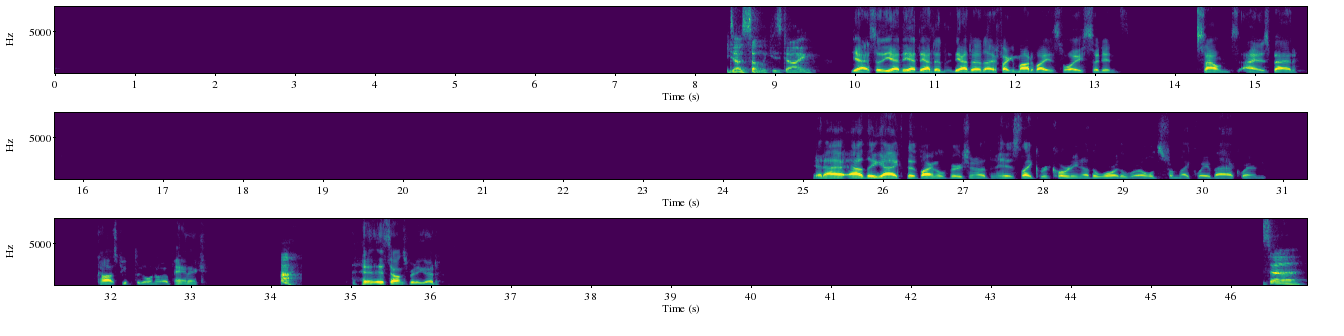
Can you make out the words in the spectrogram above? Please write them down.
He does sound like he's dying. Yeah. So yeah, they had they had to they had to uh, if I can modify his voice so it didn't sound as bad. And I, I think like the vinyl version of his like recording of the War of the Worlds from like way back when caused people to go into a panic. Huh. It, it sounds pretty good. Uh,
